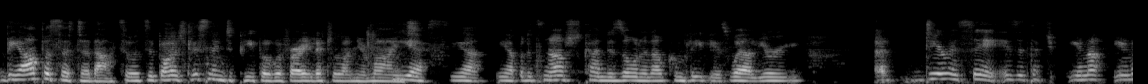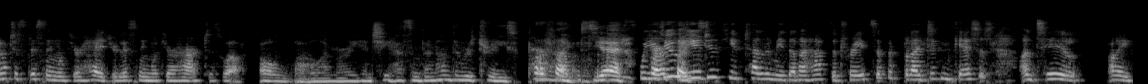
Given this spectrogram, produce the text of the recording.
the opposite of that. So it's about listening to people with very little on your mind. Yes, yeah, yeah, but it's not kind of zoning out completely as well. You're, uh, dare I say, is it that you're not you're not just listening with your head, you're listening with your heart as well. Oh wow, Anne-Marie, and she hasn't been on the retreat. Perfect. Yes. Well, you do you do keep telling me that I have the traits of it, but I didn't get it until I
